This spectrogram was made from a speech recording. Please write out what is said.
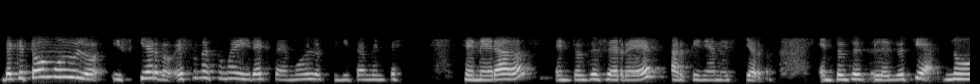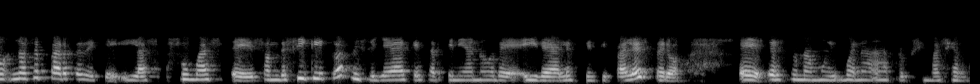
de que todo módulo izquierdo es una suma directa de módulos finitamente generados, entonces R es artiniano izquierdo. Entonces, les decía, no, no se parte de que las sumas eh, son de cíclicos, ni se llega a que es artiniano de ideales principales, pero eh, es una muy buena aproximación.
